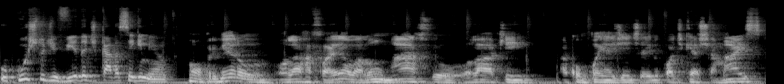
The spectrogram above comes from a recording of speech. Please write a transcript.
o custo de vida de cada segmento. Bom, primeiro, olá Rafael, Alon, Márcio, olá quem acompanha a gente aí no podcast a mais.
